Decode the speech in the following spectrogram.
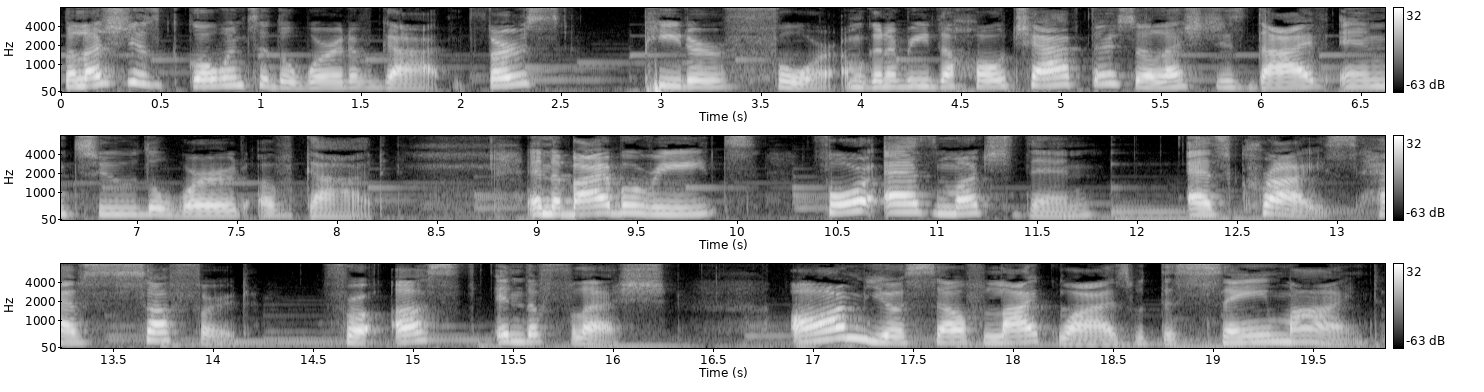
But let's just go into the Word of God. First Peter 4. I'm going to read the whole chapter, so let's just dive into the Word of God. And the Bible reads, For as much then as Christ has suffered for us in the flesh, arm yourself likewise with the same mind.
